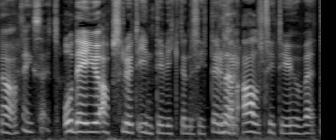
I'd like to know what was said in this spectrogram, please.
Ja. Exakt. Och det är ju absolut inte i vikten det sitter utan Nej. allt sitter ju i huvudet.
